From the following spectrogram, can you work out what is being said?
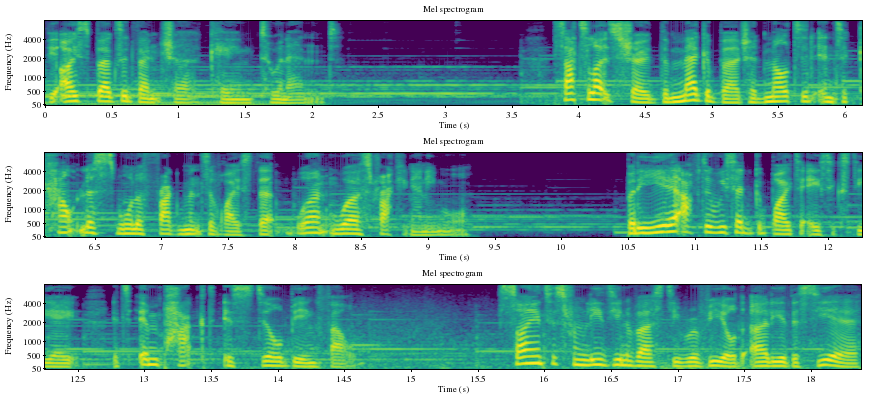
the iceberg's adventure came to an end. Satellites showed the megaberg had melted into countless smaller fragments of ice that weren't worth tracking anymore. But a year after we said goodbye to A68, its impact is still being felt. Scientists from Leeds University revealed earlier this year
